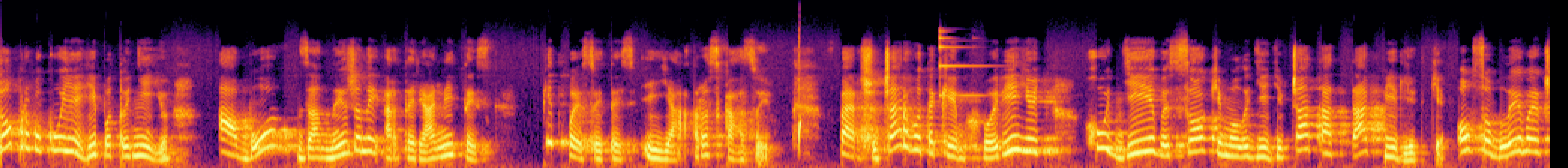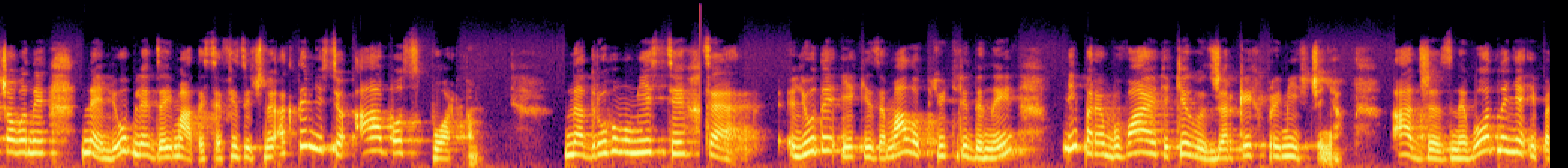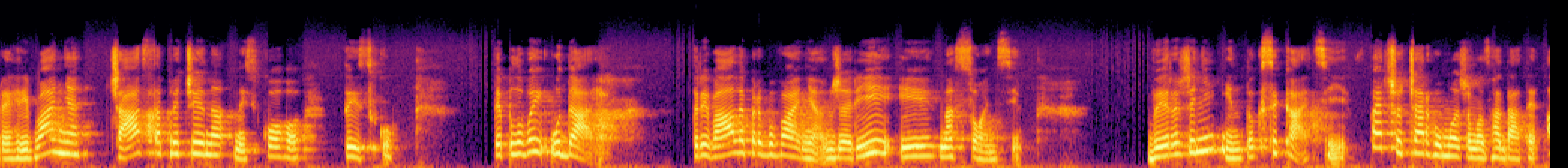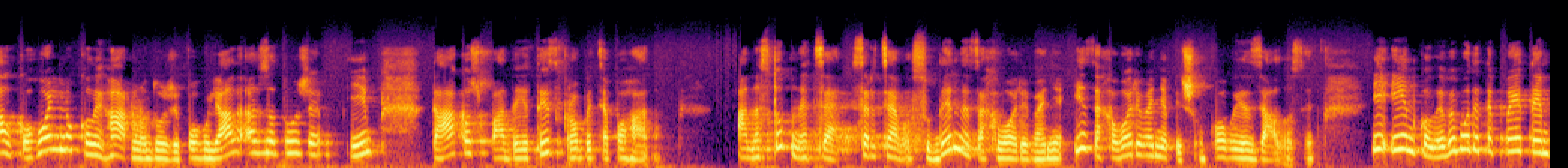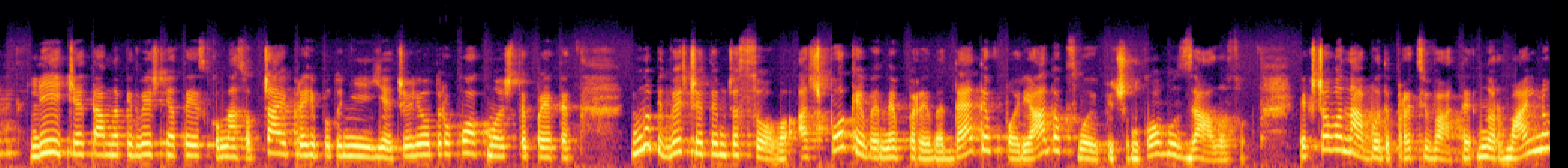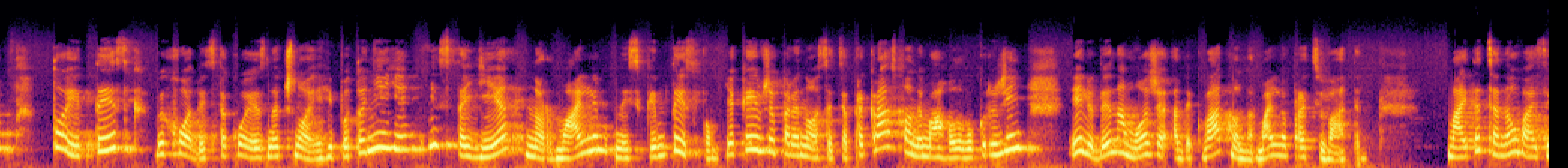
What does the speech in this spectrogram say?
що провокує гіпотонію або занижений артеріальний тиск. Підписуйтесь, і я розказую. В першу чергу таким хворіють худі, високі, молоді дівчата та підлітки, особливо якщо вони не люблять займатися фізичною активністю або спортом. На другому місці це люди, які замало п'ють рідини і перебувають в якихось жарких приміщеннях. Адже зневоднення і перегрівання часта причина низького тиску. Тепловий удар, тривале перебування в жарі і на сонці, виражені інтоксикації. В першу чергу можемо згадати алкогольну, коли гарно дуже погуляли аж за дуже, і також падає тиск, робиться погано. А наступне це серцево-судинне захворювання і захворювання підшлункової залози. І інколи ви будете пити ліки там на підвищення тиску. У нас от чай при гіпотонії є, чи ліотрокок можете пити. І воно підвищує тимчасово, аж поки ви не приведете в порядок свою підшлункову залозу. Якщо вона буде працювати нормально, то і тиск виходить з такої значної гіпотонії і стає нормальним низьким тиском, який вже переноситься прекрасно, нема головокружінь, і людина може адекватно, нормально працювати. Майте це на увазі.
